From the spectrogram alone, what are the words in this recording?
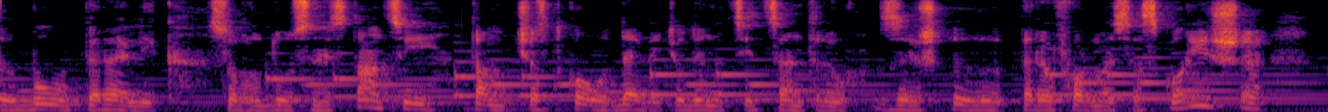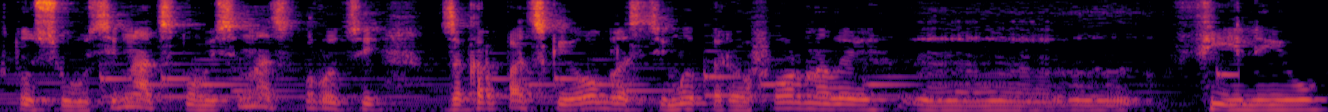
е, був перелік сортодосних станцій. Там частково 9-11 центрів е, скоріше. Хтось у 17-18 році. В Закарпатській області ми переоформили е, філію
